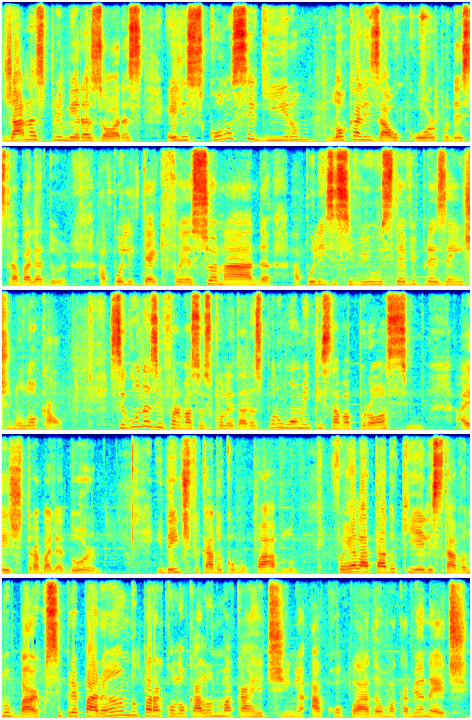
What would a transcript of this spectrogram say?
Já nas primeiras horas, eles conseguiram localizar o corpo desse trabalhador. A Politec foi acionada, a Polícia Civil esteve presente no local. Segundo as informações coletadas por um homem que estava próximo a este trabalhador, identificado como Pablo, foi relatado que ele estava no barco se preparando para colocá-lo numa carretinha acoplada a uma caminhonete.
